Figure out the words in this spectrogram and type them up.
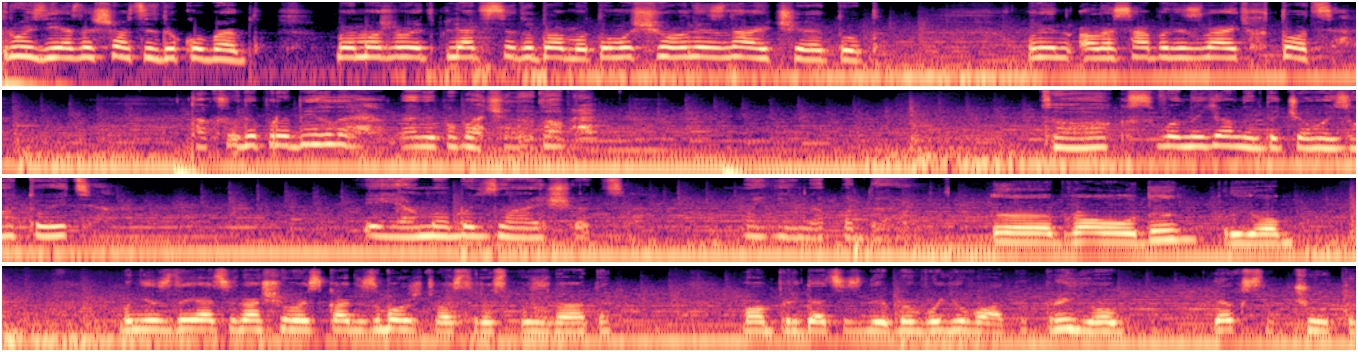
Друзі, я знайшов цей документ. Ми можемо відпілятися додому, тому що вони знають, що я тут. Вони, але саме не знають, хто це. Так, вони пробігли, мене не побачили, добре. Так, вони явно до чогось готуються. І я, мабуть, знаю, що це. Мені нападають. Е, Браво 1, прийом. Мені здається, наші війська не зможуть вас розпізнати. Вам прийдеться з ними воювати. Прийом. Як с- чути?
